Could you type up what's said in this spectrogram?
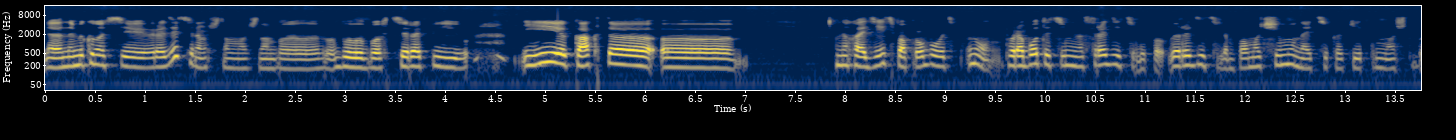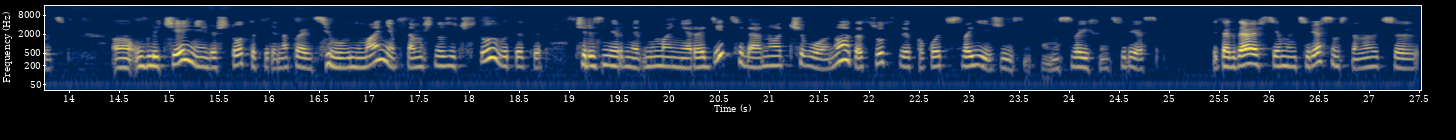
намекнуть родителям, что можно было, было бы в терапию, и как-то э, находить, попробовать, ну, поработать именно с родителем, родителем, помочь ему найти какие-то, может быть, а, увлечения или что-то, перенаправить его внимание, потому что ну, зачастую вот это чрезмерное внимание родителя, оно от чего? Оно от отсутствия какой-то своей жизни, своих интересов. И тогда всем интересом становится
